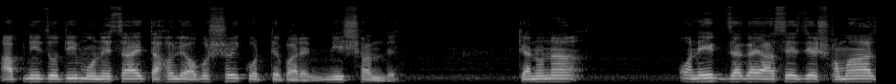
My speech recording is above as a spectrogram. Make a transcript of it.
আপনি যদি মনে চায় তাহলে অবশ্যই করতে পারেন, নিঃসন্দেহে। কেননা অনেক জায়গায় আছে যে সমাজ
